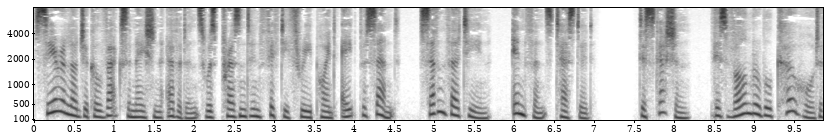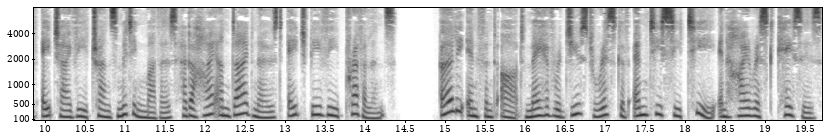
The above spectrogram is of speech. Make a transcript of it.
Serological vaccination evidence was present in 53.8%, 713, infants tested. Discussion This vulnerable cohort of HIV transmitting mothers had a high undiagnosed HBV prevalence. Early infant ART may have reduced risk of MTCT in high risk cases.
